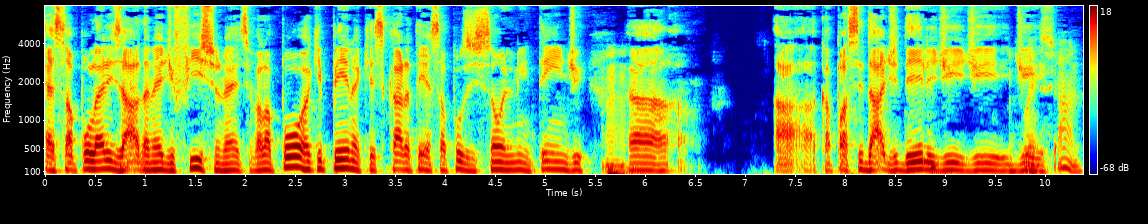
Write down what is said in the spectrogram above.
essa polarizada, né? Difícil, né? Você fala, porra, que pena que esse cara tem essa posição, ele não entende a, a capacidade dele de, de, de Influenciar.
